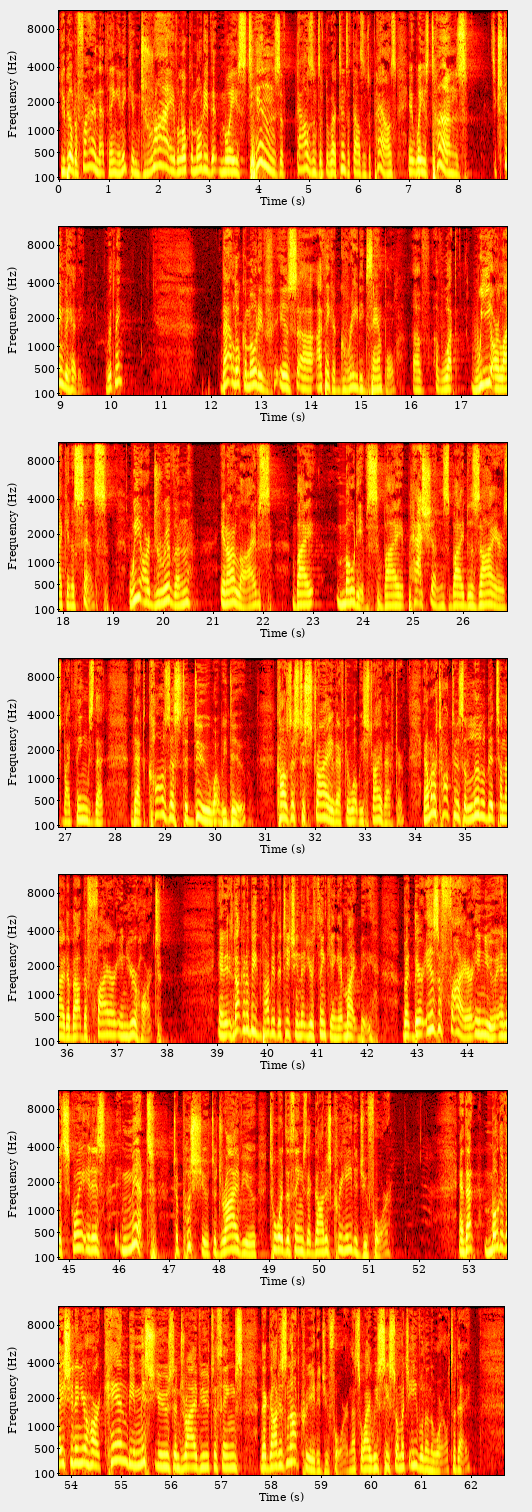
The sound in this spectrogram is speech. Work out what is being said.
You build a fire in that thing, and it can drive a locomotive that weighs tens of thousands of well, tens of thousands of pounds. It weighs tons. It's extremely heavy. With me? That locomotive is, uh, I think, a great example of, of what we are like in a sense. We are driven in our lives by motives, by passions, by desires, by things that, that cause us to do what we do, cause us to strive after what we strive after. And I want to talk to us a little bit tonight about the fire in your heart. And it's not going to be probably the teaching that you're thinking it might be. But there is a fire in you, and it's going, it is meant to push you, to drive you toward the things that God has created you for. And that motivation in your heart can be misused and drive you to things that God has not created you for. And that's why we see so much evil in the world today.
